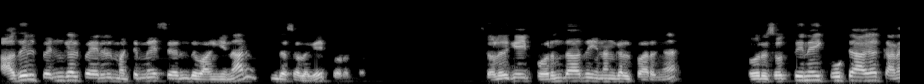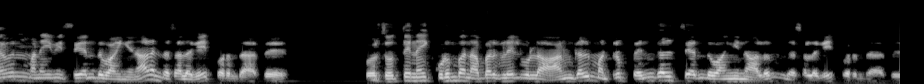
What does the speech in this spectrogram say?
அதில் பெண்கள் பெயரில் மட்டுமே சேர்ந்து வாங்கினால் இந்த சலுகை பொருந்தும். சலுகை பொருந்தாத இனங்கள் பாருங்க. ஒரு சொத்தினை கூட்டாக கணவன் மனைவி சேர்ந்து வாங்கினால் இந்த சலுகை பொருந்தாது. ஒரு சொத்தினை குடும்ப நபர்களில் உள்ள ஆண்கள் மற்றும் பெண்கள் சேர்ந்து வாங்கினாலும் இந்த சலுகை பொருந்தாது.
